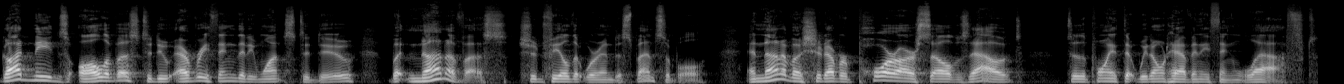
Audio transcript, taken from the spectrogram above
God needs all of us to do everything that he wants to do, but none of us should feel that we're indispensable. And none of us should ever pour ourselves out to the point that we don't have anything left.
